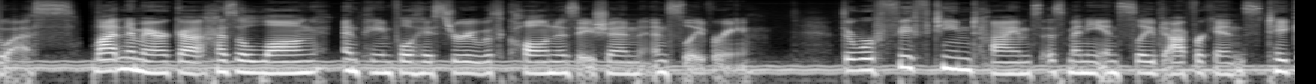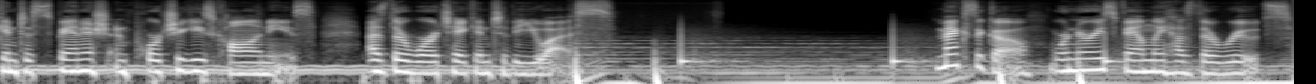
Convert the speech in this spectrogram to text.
US, Latin America has a long and painful history with colonization and slavery. There were 15 times as many enslaved Africans taken to Spanish and Portuguese colonies as there were taken to the US. Mexico, where Nury's family has their roots,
